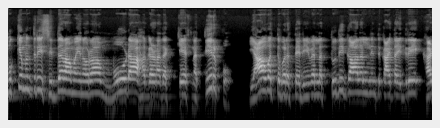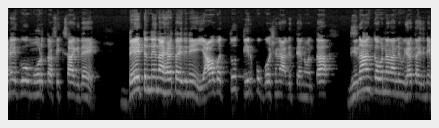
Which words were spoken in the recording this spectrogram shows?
ಮುಖ್ಯಮಂತ್ರಿ ಸಿದ್ದರಾಮಯ್ಯನವರ ಮೂಡ ಹಗರಣದ ಕೇಸ್ನ ತೀರ್ಪು ಯಾವತ್ತು ಬರುತ್ತೆ? ನೀವೆಲ್ಲ ತುದಿಗಾಲಲ್ಲಿ ನಿಂತು ಕಾಯ್ತಾ ಇದ್ರಿ? ಕಡೆಗೂ ಮುಹೂರ್ತ ಫಿಕ್ಸ್ ಆಗಿದೆ. ಡೇಟನ್ನೇ ನಾ ಹೇಳ್ತಾ ಇದ್ದೀನಿ. ಯಾವತ್ತು ತೀರ್ಪು ಘೋಷಣೆ ಆಗುತ್ತೆ ಅನ್ನುವಂತ ದಿನಾಂಕವನ್ನ ನಾನು ನಿಮ್ಗೆ ಹೇಳ್ತಾ ಇದ್ದೀನಿ.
